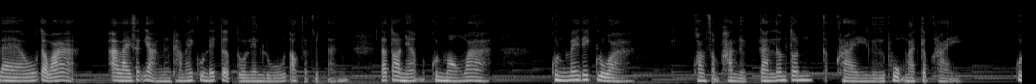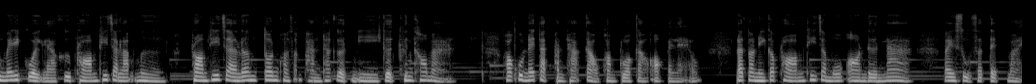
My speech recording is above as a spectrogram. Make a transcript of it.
แล้วแต่ว่า อะไรสักอย่างหนึ่งทำให้คุณได้เติบโตเรียนรู้ออกจากจุดนั้น แล้วตอนนี้คุณมองว่าคุณไม่ได้กลัวความสัมพันธ์หรือการเริ่มต้นกับใคร หรือผูกมัดกับใคร คุณไม่ได้กลัวอีกแล้ว คือพร้อมที่จะรับมือ พร้อมที่จะเริ่มต้นความสัมพันธ์ถ้าเกิดมีเกิดขึ้นเข้ามา เพราะคุณได้ตัดพันธะเก่าความกลัวเก่าออกไปแล้ว และตอนนี้ก็พร้อมที่จะ move on เดินหน้าไปสู่สเต็ปใหม่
